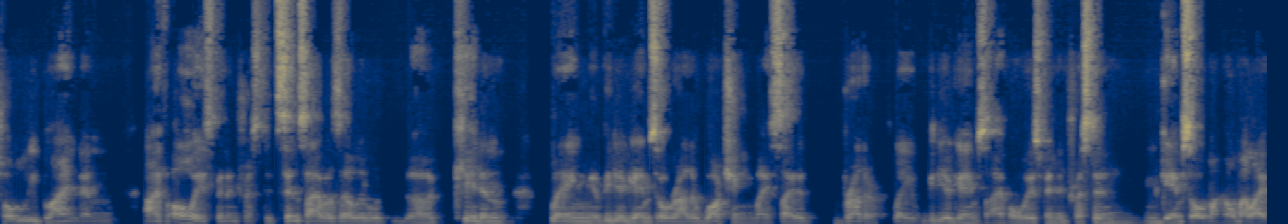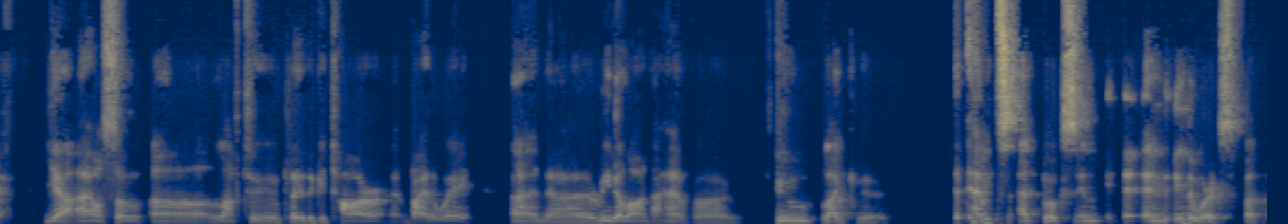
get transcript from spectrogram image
totally blind, and I've always been interested since I was a little uh, kid in playing video games, or rather watching my sighted brother play video games. I've always been interested in, in games all my all my life. Yeah, I also uh, love to play the guitar. By the way, and uh, read a lot. I have uh, to like uh, attempts at books in in in the works, but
